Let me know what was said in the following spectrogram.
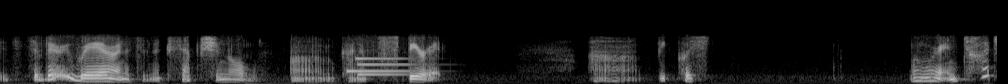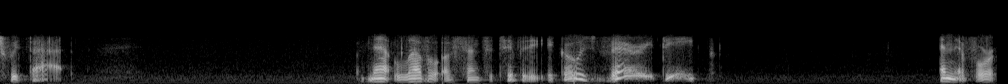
it's a very rare and it's an exceptional um, kind of spirit uh, because when we're in touch with that, that level of sensitivity, it goes very deep and therefore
